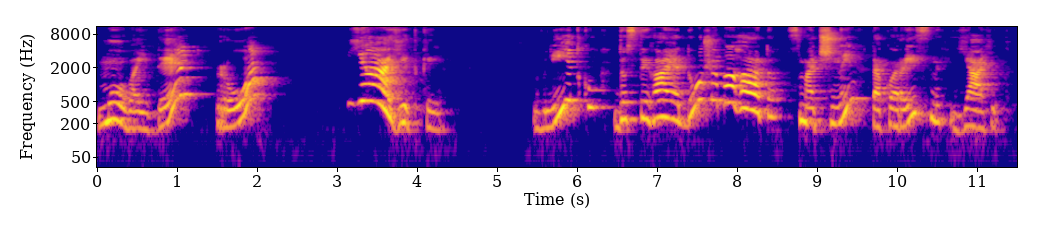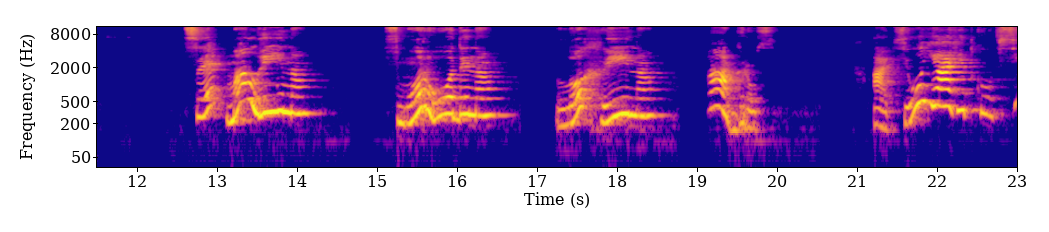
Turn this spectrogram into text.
Мова йде про ягідки. Влітку достигає дуже багато смачних та корисних ягід. Це малина, смородина, лохина, агрус. А цю ягідку всі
